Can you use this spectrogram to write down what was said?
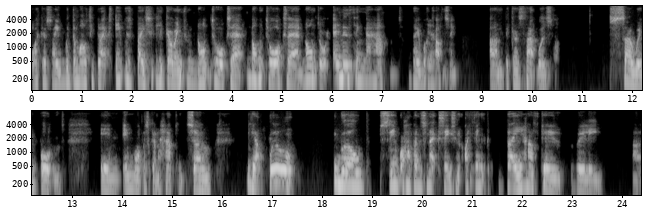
like I say, with the multiplex, it was basically going from Nantes to Auxerre, Nantes to Auxerre, non-talk. anything that happened, they were yeah. cutting, um, because that was so important in in what was going to happen. So, yeah, we'll we'll see what happens next season. I think they have to really uh,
